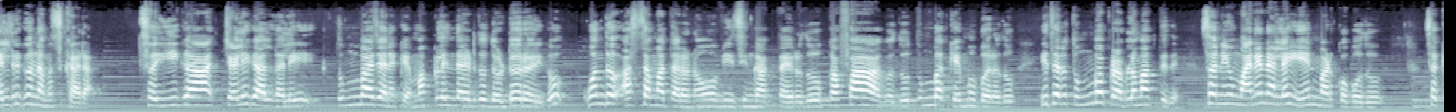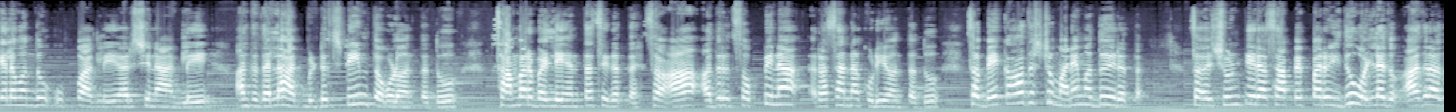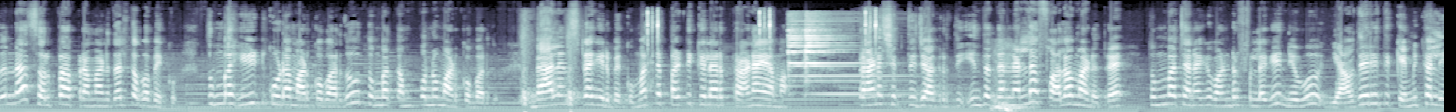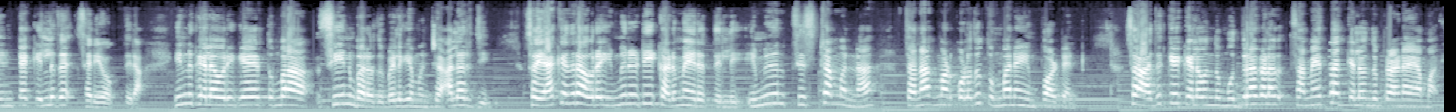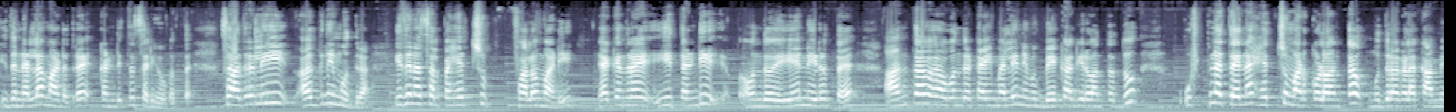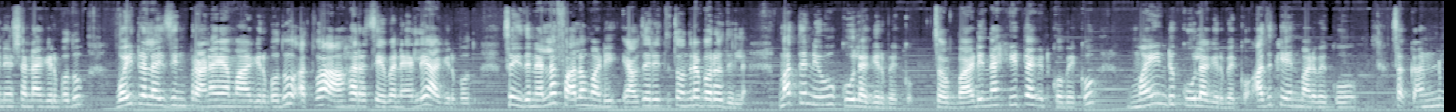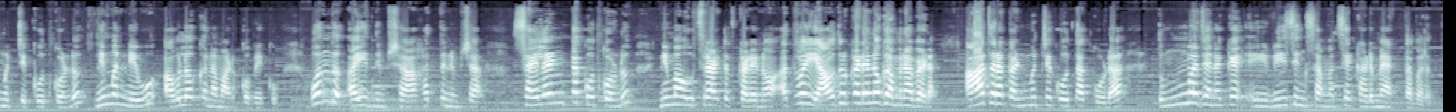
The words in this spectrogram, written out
ಎಲ್ರಿಗೂ ನಮಸ್ಕಾರ. ಸೊ ಈಗ ಚಳಿಗಾಲದಲ್ಲಿ ತುಂಬಾ ಜನಕ್ಕೆ, ಮಕ್ಕಳಿಂದ ಹಿಡಿದು ದೊಡ್ಡವರವರಿಗೂ ಒಂದು ಅಸ್ತಮ ಥರನೋ ವೀಸಿಂಗ್ ಆಗ್ತಾ ಇರೋದು, ಕಫ ಆಗೋದು, ತುಂಬ ಕೆಮ್ಮು ಬರೋದು, ಈ ಥರ ತುಂಬ ಪ್ರಾಬ್ಲಮ್ ಆಗ್ತಿದೆ. ಸೊ ನೀವು ಮನೆಯಲ್ಲೇ ಏನು ಮಾಡ್ಕೋಬೋದು? ಸೊ ಕೆಲವೊಂದು ಉಪ್ಪಾಗಲಿ ಅರಿಶಿನ ಆಗಲಿ, ಅಂಥದ್ದೆಲ್ಲ ಹಾಕ್ಬಿಟ್ಟು ಸ್ಟೀಮ್ ತೊಗೊಳ್ಳೋ ಅಂಥದ್ದು ಸಾಂಬಾರು ಬಳ್ಳಿ ಅಂತ ಸಿಗುತ್ತೆ. ಸೊ ಆ ಅದ್ರ ಸೊಪ್ಪಿನ ರಸನ ಕುಡಿಯುವಂಥದ್ದು. ಸೊ ಬೇಕಾದಷ್ಟು ಮನೆ ಮದ್ದು ಇರುತ್ತೆ. ಶುಂಠಿ ರಸ, ಪೆಪ್ಪರ್, ಇದು ಒಳ್ಳೆಯದು ಆದರೆ ಅದನ್ನು ಸ್ವಲ್ಪ ಪ್ರಮಾಣದಲ್ಲಿ ತಗೋಬೇಕು. ತುಂಬ ಹೀಟ್ ಕೂಡ ಮಾಡ್ಕೋಬಾರ್ದು, ತುಂಬ ತಂಪನ್ನು ಮಾಡ್ಕೋಬಾರ್ದು. ಬ್ಯಾಲೆನ್ಸ್ಡ್ ಆಗಿರಬೇಕು ಮತ್ತು ಪರ್ಟಿಕ್ಯುಲರ್ ಪ್ರಾಣಾಯಾಮ, ಪ್ರಾಣಶಕ್ತಿ ಜಾಗೃತಿ, ಇಂಥದ್ದನ್ನೆಲ್ಲ ಫಾಲೋ ಮಾಡಿದ್ರೆ ತುಂಬ ಚೆನ್ನಾಗಿ ವಂಡರ್ಫುಲ್ ಆಗಿ ನೀವು ಯಾವುದೇ ರೀತಿ ಕೆಮಿಕಲ್ ಇಂಟೆಕ್ ಇಲ್ಲದೆ ಸರಿ ಹೋಗ್ತೀರಾ. ಇನ್ನು ಕೆಲವರಿಗೆ ತುಂಬ ಸೀನ್ ಬರೋದು, ಬೆಳಿಗ್ಗೆ ಮುಂಚೆ ಅಲರ್ಜಿ ಸೊ ಯಾಕೆಂದ್ರೆ ಅವರ ಇಮ್ಯುನಿಟಿ ಕಡಿಮೆ ಇರುತ್ತೆ ಇಲ್ಲಿ. ಇಮ್ಯೂನ್ ಸಿಸ್ಟಮನ್ನು ಚೆನ್ನಾಗಿ ಮಾಡ್ಕೊಳ್ಳೋದು ತುಂಬಾ ಇಂಪಾರ್ಟೆಂಟ್ ಸೊ ಅದಕ್ಕೆ ಕೆಲವೊಂದು ಮುದ್ರಾಗಳ ಸಮೇತ ಕೆಲವೊಂದು ಪ್ರಾಣಾಯಾಮ ಇದನ್ನೆಲ್ಲ ಮಾಡಿದ್ರೆ ಖಂಡಿತ ಸರಿ ಹೋಗುತ್ತೆ. ಸೊ ಅದರಲ್ಲಿ ಅಗ್ನಿ ಮುದ್ರ ಇದನ್ನ ಸ್ವಲ್ಪ ಹೆಚ್ಚು ಫಾಲೋ ಮಾಡಿ. ಯಾಕೆಂದ್ರೆ ಈ ಥಂಡಿ ಒಂದು ಏನಿರುತ್ತೆ ಅಂಥ ಒಂದು ಟೈಮಲ್ಲಿ ನಿಮಗೆ ಬೇಕಾಗಿರುವಂಥದ್ದು ಉಷ್ಣತೆನ ಹೆಚ್ಚು ಮಾಡ್ಕೊಳ್ಳೋ ಅಂಥ ಮುದ್ರಗಳ ಕಾಂಬಿನೇಷನ್ ಆಗಿರ್ಬೋದು ವೈಟಲೈಸಿಂಗ್ ಪ್ರಾಣಾಯಾಮ ಆಗಿರ್ಬೋದು ಅಥವಾ ಆಹಾರ ಸೇವನೆಯಲ್ಲಿ ಆಗಿರ್ಬೋದು. ಸೊ ಇದನ್ನೆಲ್ಲ ಫಾಲೋ ಮಾಡಿ, ಯಾವುದೇ ರೀತಿ ತೊಂದರೆ ಬರೋದಿಲ್ಲ. ಮತ್ತು ನೀವು ಕೂಲಾಗಿರಬೇಕು ಸೊ ಬಾಡಿನ ಹೀಟಾಗಿ ಇಟ್ಕೋಬೇಕು ಮೈಂಡ್ ಕೂಲಾಗಿರಬೇಕು ಅದಕ್ಕೆ ಏನು ಮಾಡಬೇಕು? ಸ, ಕಣ್ಣು ಮುಚ್ಚಿ ಕೂತ್ಕೊಂಡು ನಿಮ್ಮನ್ನು ನೀವು ಅವಲೋಕನ ಮಾಡ್ಕೋಬೇಕು. ಒಂದು ಐದು ನಿಮಿಷ, ಹತ್ತು ನಿಮಿಷ ಸೈಲೆಂಟಾಗಿ ಕೂತ್ಕೊಂಡು ನಿಮ್ಮ ಉಸಿರಾಟದ ಕಡೆನೋ ಅಥವಾ ಯಾವುದ್ರ ಕಡೆನೋ ಗಮನ ಬೇಡ. ಆ ಥರ ಕಣ್ಮುಚ್ಚಿ ಕೂತಾಗ ಕೂಡ ತುಂಬ ಜನಕ್ಕೆ ಈ ವೀಸಿಂಗ್ ಸಮಸ್ಯೆ ಕಡಿಮೆ ಆಗ್ತಾ ಬರುತ್ತೆ.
